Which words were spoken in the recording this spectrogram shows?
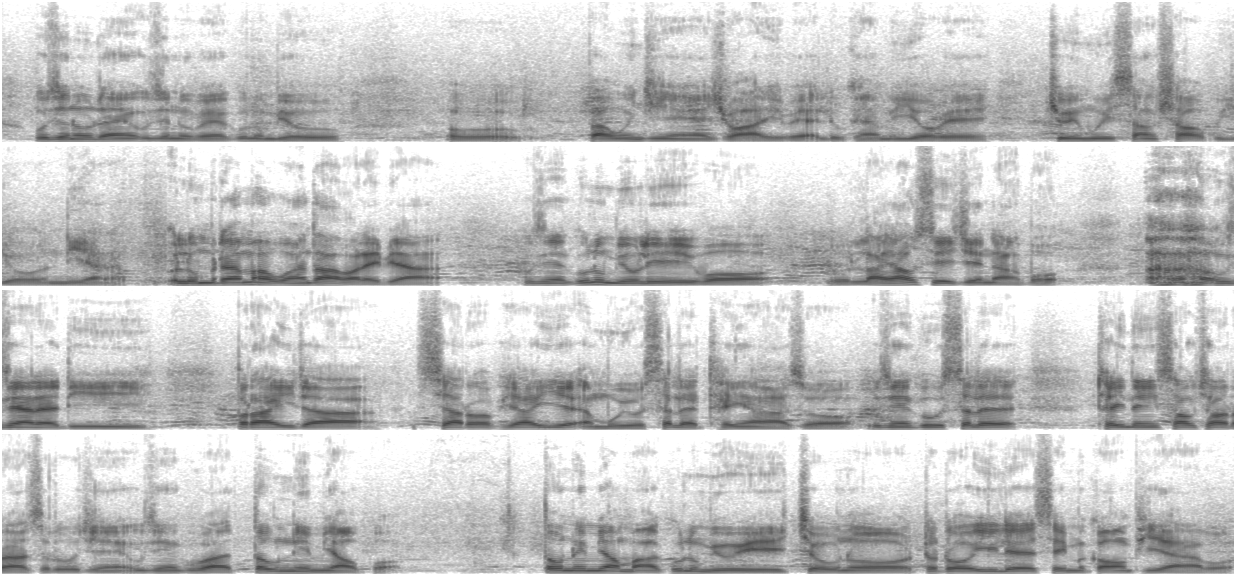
။ဦးဇင်းတို့တိုင်းဦးဇင်းတို့ပဲအခုလိုမျိုးဟိုပတ်ဝန်းကျင်ရဲ့ရွာတွေပဲအလူခံပြီးရောပဲကျွေးမွေးဆောင်ရှောက်ပြီးရောနေရတာ။အလုံးမတမ်းမှဝမ်းသာပါတယ်ဗျ။ ဦးဇင်းအခုလိုမျိုးလေးပေါ့ဟိုလာရောက်စေချင်တာပေါ့ဦးဇင်းကလည်းဒီပရိုက်တာဆရာတော်ဘုရားကြီးရဲ့အမွေကိုဆက်လက်ထိန်းရတာဆိုတော့ဦးဇင်းအခုဆက်လက်ထိန်းသိမ်းစောင့်ရှောက်တာဆိုလို့ချင်းဦးဇင်းအခုက3နှစ်မြောက်ပေါ့3နှစ်မြောက်မှာအခုလိုမျိုးကြီးကြုံတော့တော်တော်ကြီးလည်းစိတ်မကောင်းဖြစ်ရတာပေါ့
